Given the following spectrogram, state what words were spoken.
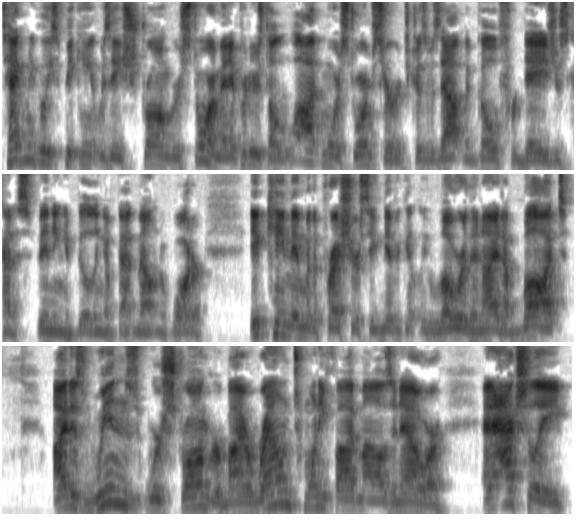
technically speaking, it was a stronger storm and it produced a lot more storm surge because it was out in the Gulf for days, just kind of spinning and building up that mountain of water. It came in with a pressure significantly lower than Ida, but Ida's winds were stronger by around 25 miles an hour, and actually,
